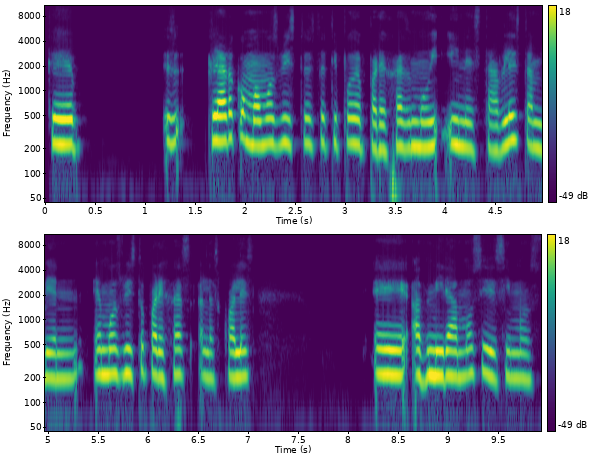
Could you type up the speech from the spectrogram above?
que claro, como hemos visto este tipo de parejas muy inestables, también hemos visto parejas a las cuales eh, admiramos y decimos,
